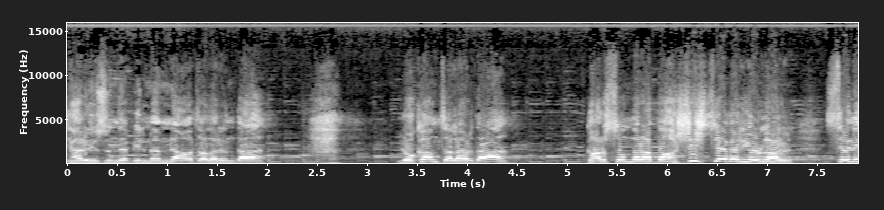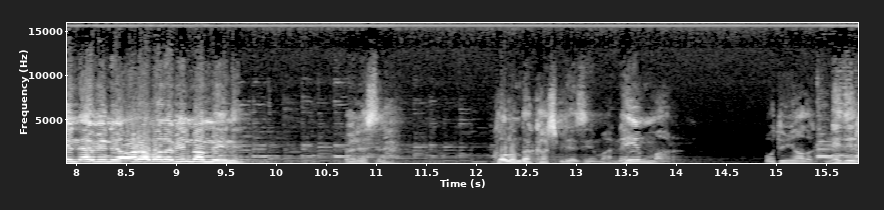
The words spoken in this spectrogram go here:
yeryüzünde bilmem ne adalarında lokantalarda garsonlara bahşiş diye veriyorlar senin evini, arabanı bilmem neyini. Öylesine. Kolunda kaç bileziğin var? Neyin var? O dünyalık nedir?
